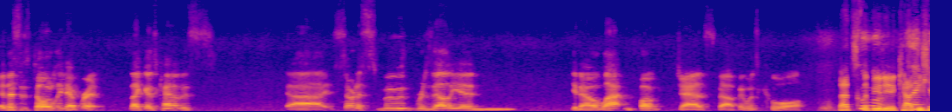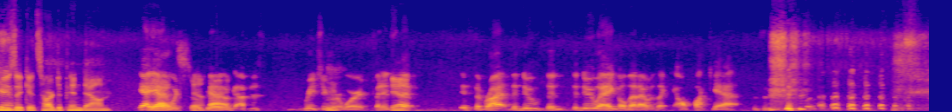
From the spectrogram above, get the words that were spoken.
And this is totally different. Like it's kind of this uh, sort of smooth Brazilian, you know, Latin funk jazz stuff. It was cool. That's the beauty of Kathy's music. It's hard to pin down. Yeah, Yeah, yeah. which, so yeah. I'm, I'm just reaching for words, but it's Yeah. the it's the right the new the, the new angle that I was like, oh fuck yeah, this is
